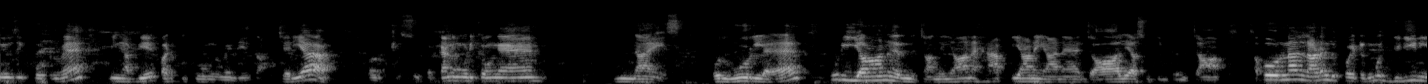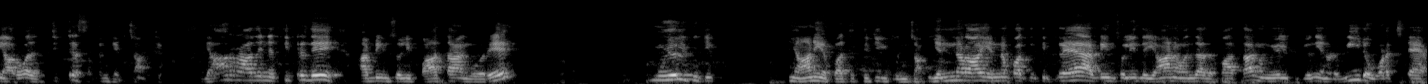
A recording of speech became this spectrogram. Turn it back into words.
மியூசிக் போட்டுருவேன். நீங்க அப்படியே படுத்து தூங்க வேண்டியதுதான். சரியா? சூப்பர் கண்ணு முடிக்கோங்க. நைஸ் ஒரு ஊர்ல ஒரு யானை இருந்துச்சான் அந்த யானை ஹாப்பியான யானை ஜாலியா சுத்திட்டு இருந்துச்சான் அப்போ ஒரு நாள் நடந்து போயிட்டு இருக்கும்போது திடீர்னு யாரோ அதை திட்டுற சத்தம் கேட்டுச்சான் அதுக்கு யாராவது என்ன திட்டுறது? அப்படின்னு சொல்லி பார்த்தா அங்க ஒரு முயல் குட்டி யானையை பார்த்து திட்டிக்கிட்டு இருந்துச்சான் என்னடா என்ன பார்த்து திட்டுற? அப்படின்னு சொல்லி இந்த யானை வந்து அதை பார்த்தா அந்த முயல் குட்டி வந்து என்னோட வீடை உடைச்சிட்டேன்.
